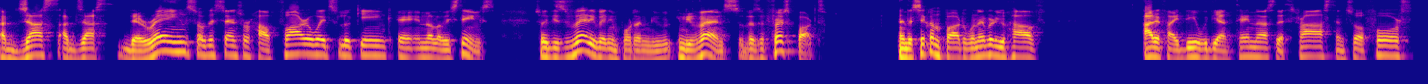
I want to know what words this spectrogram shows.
adjust adjust the range of the sensor how far away it's looking and all of these things. So it is very very important in events. So that's the first part. And the second part whenever you have rfid with the antennas the thrust and so forth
